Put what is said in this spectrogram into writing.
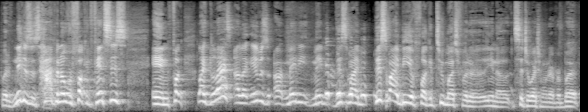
But if niggas is hopping over fucking fences and fuck, like the last, uh, like it was uh, maybe maybe this might this might be a fucking too much for the you know situation, whatever. But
